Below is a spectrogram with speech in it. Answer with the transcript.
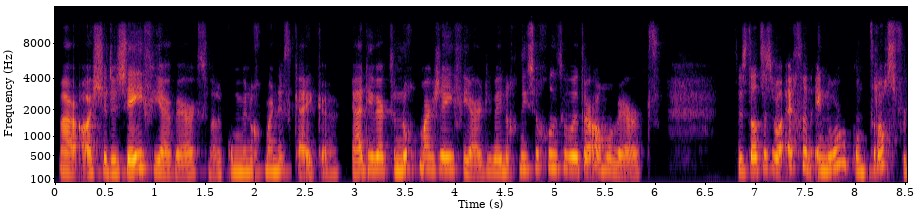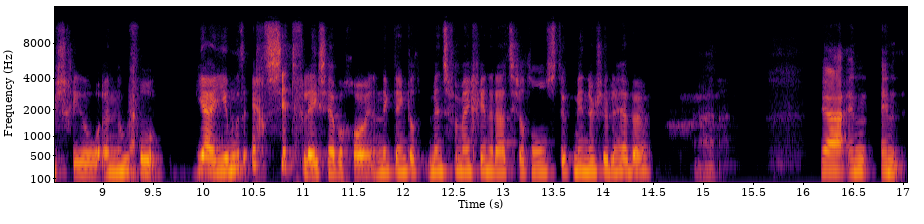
Maar als je er zeven jaar werkt, nou, dan kom je nog maar net kijken. Ja, die werkt er nog maar zeven jaar. Die weet nog niet zo goed hoe het er allemaal werkt. Dus dat is wel echt een enorm contrastverschil. En hoeveel ja, je moet echt zitvlees hebben gewoon. En ik denk dat mensen van mijn generatie dat al een stuk minder zullen hebben. Ja, en, en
